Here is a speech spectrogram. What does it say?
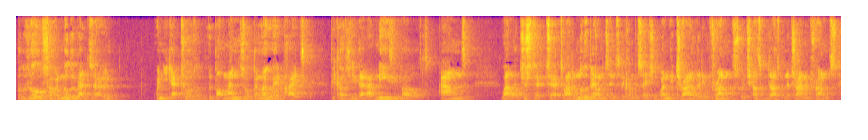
But there's also another red zone when you get towards the bottom end, so below hip height, because you then have knees involved. And well, just to, to, to add another bit on, into the conversation, when they trialled it in France, which has, has been a trial in France,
